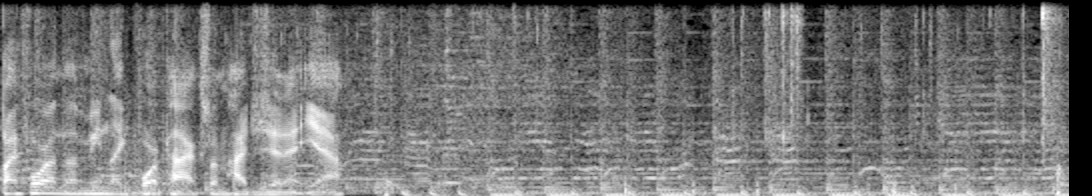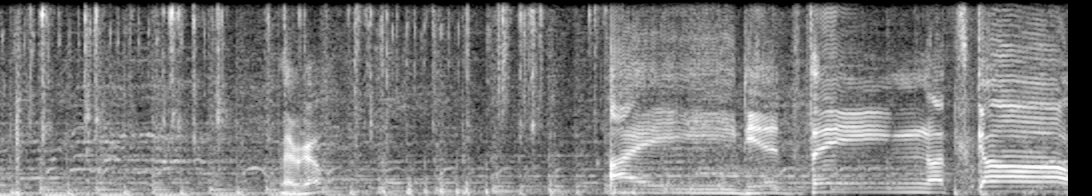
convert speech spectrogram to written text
By four of them, I mean like four packs from Hydrogenit, yeah. I did thing. Let's go.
